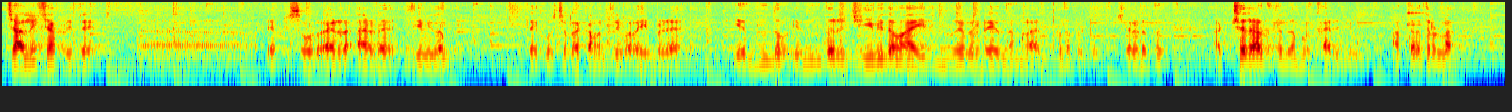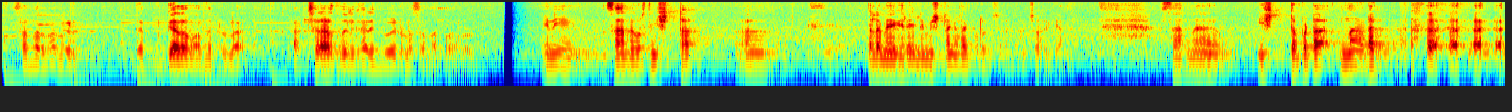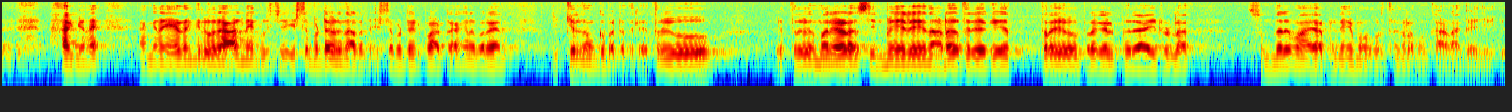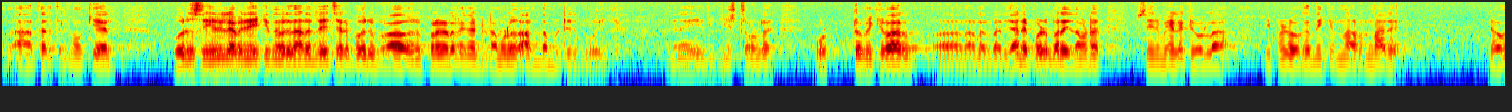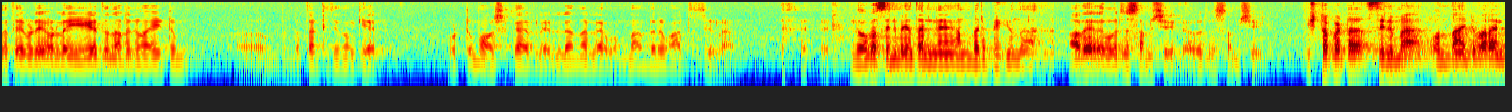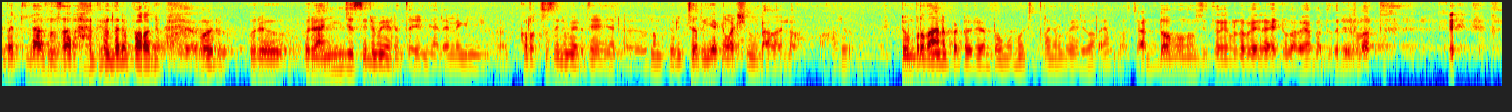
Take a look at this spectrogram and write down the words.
ചാർലി ചാപ്ലിന്റെ എപ്പിസോഡ് അയാളുടെ അയാളുടെ ജീവിതത്തെക്കുറിച്ചുള്ള കമൻട്രി പറയുമ്പോൾ എന്തും എന്തൊരു ജീവിതമായിരുന്നു ഇവരുടെ എന്ന് നമ്മൾ അത്ഭുതപ്പെട്ടു. ചിലയിടത്ത് അക്ഷരാർത്ഥത്തിൽ നമ്മൾ കരഞ്ഞു അത്തരത്തിലുള്ള സന്ദർഭങ്ങൾ ഗദ്ഗതം വന്നിട്ടുള്ള അക്ഷരാർത്ഥത്തിൽ കരഞ്ഞു പോയിട്ടുള്ള സന്ദർഭങ്ങളുണ്ട്. ഇനി സാറിന്റെ കുറച്ച് ഇഷ്ട പല മേഖലയിലും ഇഷ്ടങ്ങളെക്കുറിച്ച് ചോദിക്കാം. സാറിന് ഇഷ്ടപ്പെട്ട നടൻ. അങ്ങനെ അങ്ങനെ ഏതെങ്കിലും ഒരാളിനെ കുറിച്ച് ഇഷ്ടപ്പെട്ട ഒരു നടൻ ഇഷ്ടപ്പെട്ട ഒരു പാട്ട് അങ്ങനെ പറയാൻ ഒരിക്കലും നമുക്ക് പറ്റത്തില്ല. എത്രയോ എത്രയോ മലയാള സിനിമയിലെ നാടകത്തിലെയൊക്കെ എത്രയോ പ്രഗത്ഭരായിട്ടുള്ള സുന്ദരമായ അഭിനയ മുഹൂർത്തങ്ങൾ നമുക്ക് കാണാൻ കഴിഞ്ഞിരിക്കുന്നു. ആ തരത്തിൽ നോക്കിയാൽ ഒരു സീനിൽ അഭിനയിക്കുന്ന ഒരു നടന്റെ ചിലപ്പോൾ ഒരു ഭാവ ഒരു പ്രകടനം കണ്ടിട്ട് നമ്മൾ അന്തം വിട്ടിരുന്ന് പോയിക്കാം അങ്ങനെ എനിക്ക് ഇഷ്ടമുള്ള ഒട്ടുമിക്കവാറും മിക്കവാറും നടന്മാർ. ഞാൻ എപ്പോഴും പറയും നമ്മുടെ സിനിമയിലൊക്കെ ഉള്ള ഇപ്പോഴുമൊക്കെ നിൽക്കുന്ന നടന്മാർ ലോകത്ത് എവിടെയുള്ള ഏത് നടനുമായിട്ടും പിന്നെ തട്ടിച്ച് നോക്കിയാൽ ഒട്ടും മോശക്കാരില്ല. എല്ലാം നല്ല ഒന്നാം തരം ആർട്ടിസ്റ്റുകളാണ്. ലോക സിനിമയെ തന്നെ അമ്പരപ്പിക്കുന്ന അതെ അതെ ഒരു സംശയമില്ല ഒരു സംശയമില്ല. ഇഷ്ടപ്പെട്ട സിനിമ ഒന്നായിട്ട് പറയാൻ പറ്റില്ല എന്ന് സാർ ആദ്യം തന്നെ പറഞ്ഞു. ഒരു ഒരു ഒരു അഞ്ച് സിനിമ എടുത്തു കഴിഞ്ഞാൽ അല്ലെങ്കിൽ കുറച്ച് സിനിമ എടുത്തു കഴിഞ്ഞാൽ ഒരു നമുക്കൊരു ചെറിയ കളക്ഷൻ ഉണ്ടാവുമല്ലോ. ഒരു ഏറ്റവും പ്രധാനപ്പെട്ട ഒരു രണ്ടോ മൂന്നോ ചിത്രങ്ങളുടെ പേര് പറയാൻ രണ്ടോ മൂന്നോ ചിത്രങ്ങളുടെ പേരായിട്ട് പറയാൻ പറ്റത്തില്ല. ഒരു പത്ത്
